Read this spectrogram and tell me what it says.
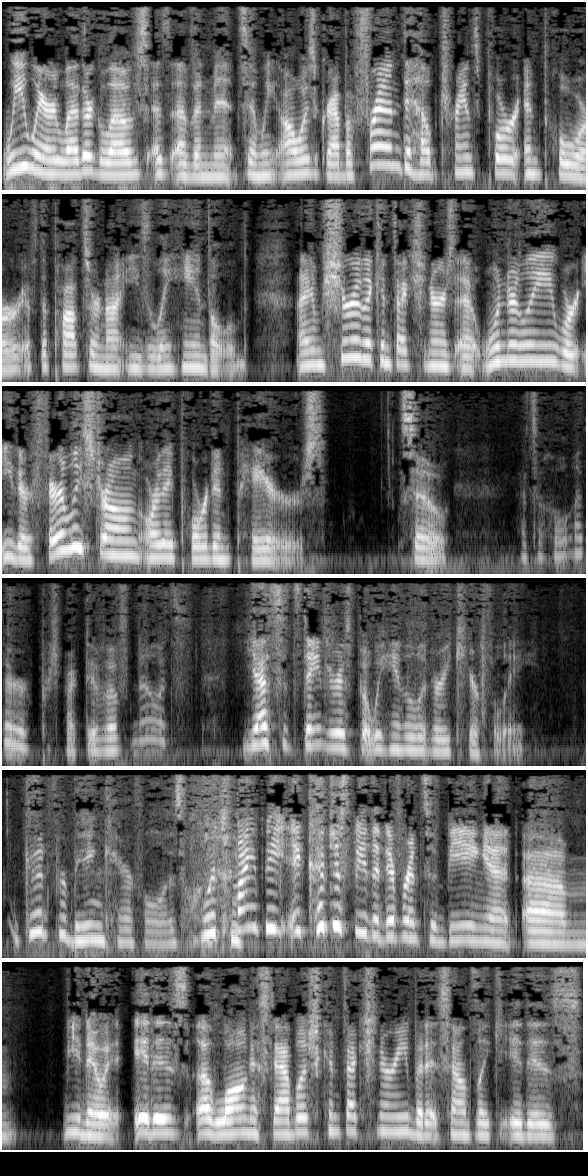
We wear leather gloves as oven mitts, and we always grab a friend to help transport and pour if the pots are not easily handled. I am sure the confectioners at Wonderly were either fairly strong or they poured in pairs. So that's a whole other perspective of no, it's yes, it's dangerous, but we handle it very carefully. Good for being careful as well. Which might be, it could just be the difference of being at, um, you know, it, it is a long established confectionery, but it sounds like it is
